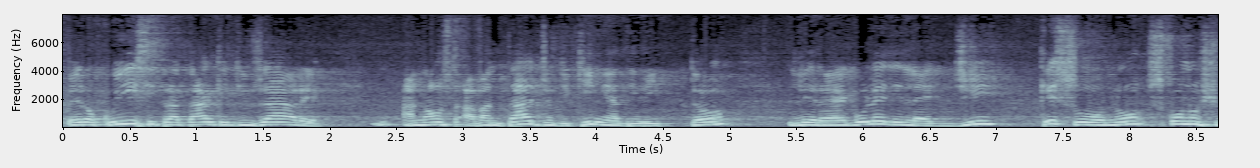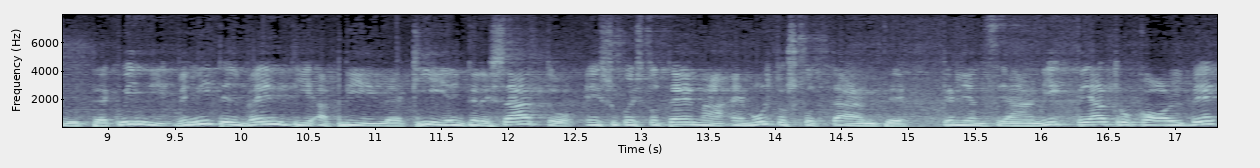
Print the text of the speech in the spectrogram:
Però qui si tratta anche di usare a, nostro, a vantaggio di chi ne ha diritto le regole, le leggi che sono sconosciute. Quindi venite il 20 aprile, chi è interessato e su questo tema è molto scottante per gli anziani, Teatro Colbe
